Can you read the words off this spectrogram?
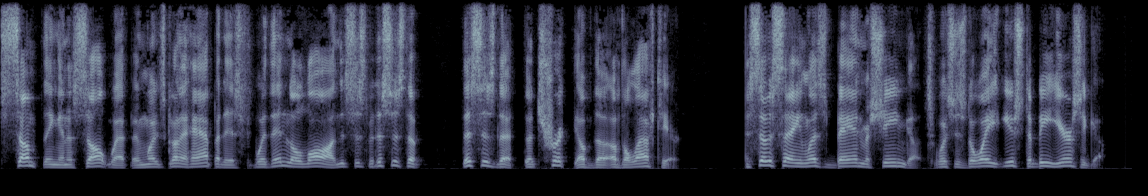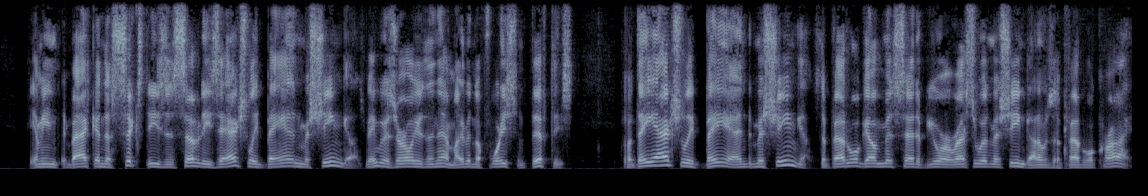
something an assault weapon, what's going to happen is within the law, and this is this is the this is the, the trick of the of the left here. Instead of saying let's ban machine guns, which is the way it used to be years ago. I mean, back in the 60s and 70s, they actually banned machine guns. Maybe it was earlier than that, might have been the 40s and 50s. But they actually banned machine guns. The federal government said if you were arrested with a machine gun, it was a federal crime.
